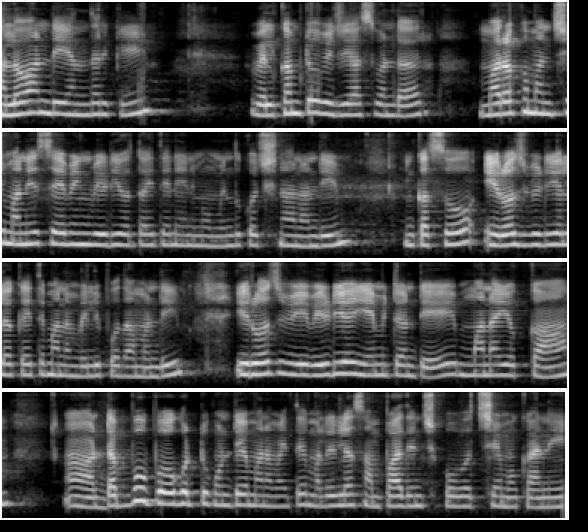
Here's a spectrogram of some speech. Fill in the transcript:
హలో అండి అందరికీ. Welcome to Vijaya's wonder. మరొక మంచి మనీ సేవింగ్ వీడియోతో అయితే నేను ముందుకు వచ్చినానండి. ఇంకా సో ఈరోజు వీడియోలోకి అయితే మనం వెళ్ళిపోదామండి. ఈరోజు ఈ వీడియో ఏమిటంటే మన యొక్క డబ్బు పోగొట్టుకుంటే మనమైతే మళ్ళీ సంపాదించుకోవచ్చేమో కానీ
